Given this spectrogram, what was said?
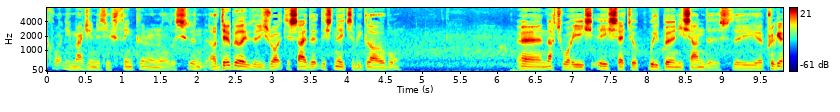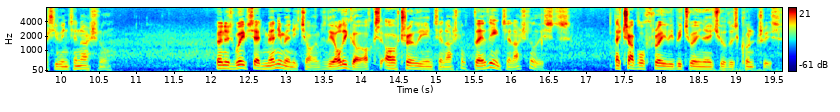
quite an imaginative thinker and all this. And I do believe that he's right to say that this needs to be global and that's why he, he set up with Bernie Sanders the uh, Progressive International. And as we've said many, many times, the oligarchs are truly international. They're the internationalists. They travel freely between each other's countries.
